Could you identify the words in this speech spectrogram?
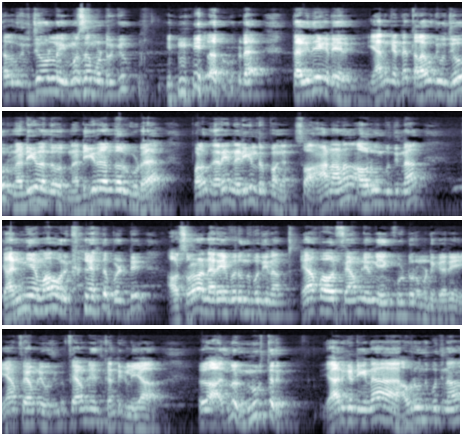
தளபதி விஜயோரில் விமர்சனம் பண்ணுறதுக்கு உண்மையில கூட தகுதியே கிடையாது. ஏன்னு கேட்டால் தளபதி விஜய் ஒரு நடிகர் இருந்தவர். நடிகராக இருந்தவர் கூட பல நிறைய நடிகர்கள் இருப்பாங்க. ஸோ ஆனாலும் அவர் வந்து பார்த்தீங்கன்னா கண்ணியமாக ஒரு கல்யாணத்தை பண்ணிட்டு அவர் சொல்ல நிறைய பேர் வந்து பார்த்தீங்கன்னா ஏன்ப்பா அவர் ஃபேமிலி வந்து எங்க கூட்டு வர மாட்டேங்காரு ஏன் ஃபேமிலி ஃபேமிலி வந்து கண்டுக்கலையா? அதில் இன்னொருத்தர் யார் கேட்டிங்கன்னா அவர் வந்து பார்த்தீங்கன்னா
